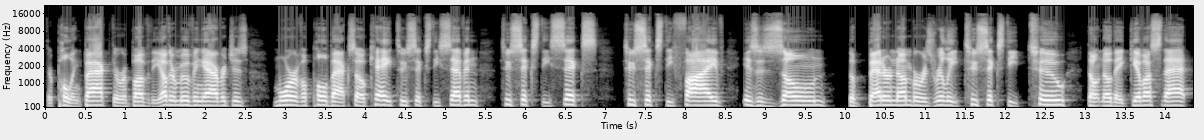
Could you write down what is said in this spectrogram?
They're pulling back. They're above the other moving averages. More of a pullback's okay. 267, 266, 265 is a zone. The better number is really 262. Don't know they give us that.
